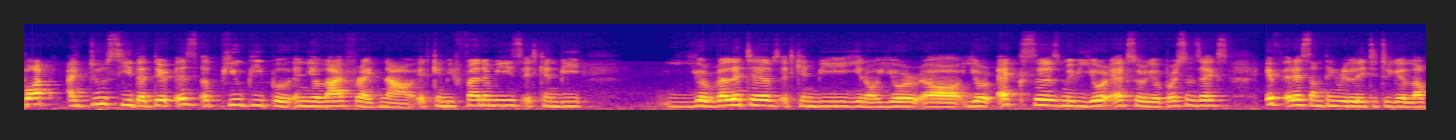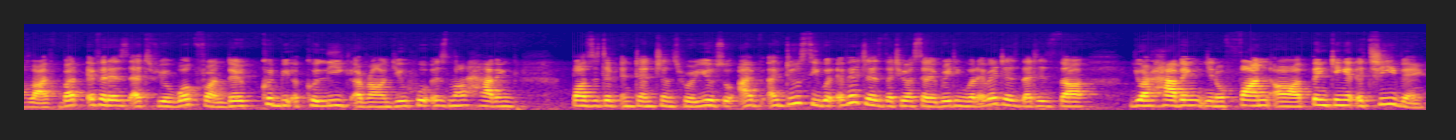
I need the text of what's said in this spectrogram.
But i do see that there is a few people in your life right now. It can be frenemies it can be your relatives it can be you know your uh, your exes maybe your ex or your person's ex. If it is something related to your love life but if it is at your work front there could be a colleague around you who is not having positive intentions for you. So i, I do see whatever it is that you are celebrating whatever it is that is uh, you are having you know fun uh, thinking it achieving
